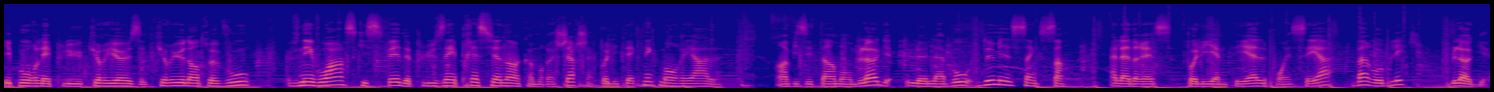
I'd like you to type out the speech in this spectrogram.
Et pour les plus curieuses et curieux d'entre vous, venez voir ce qui se fait de plus impressionnant comme recherche à Polytechnique Montréal en visitant mon blog Le Labo 2500 à l'adresse polymtl.ca blog.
